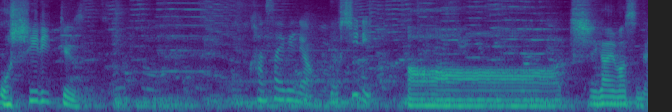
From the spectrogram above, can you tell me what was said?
お尻って言うんです。よ関西弁ではお尻。あー違いますね。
